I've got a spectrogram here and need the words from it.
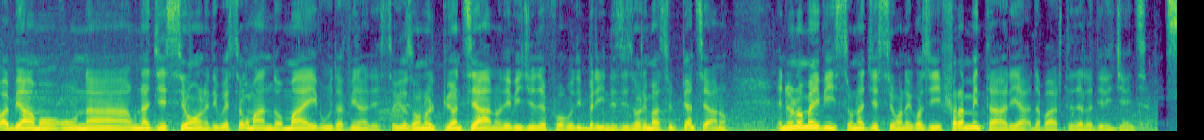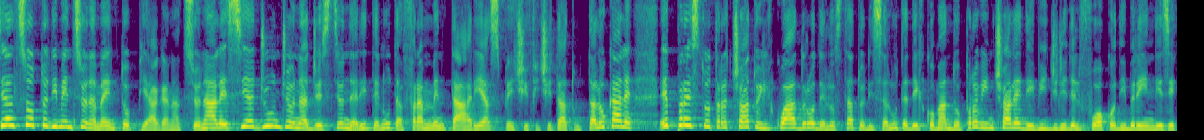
Abbiamo una, una, gestione di questo comando mai avuta fino adesso. Io sono il più anziano dei Vigili del Fuoco di Brindisi, sono rimasto il più anziano e non ho mai visto una gestione così frammentaria da parte della dirigenza. Se al sottodimensionamento piaga nazionale si aggiunge una gestione ritenuta frammentaria, specificità tutta locale, è presto tracciato il quadro dello stato di salute del comando provinciale dei Vigili del Fuoco di Brindisi,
